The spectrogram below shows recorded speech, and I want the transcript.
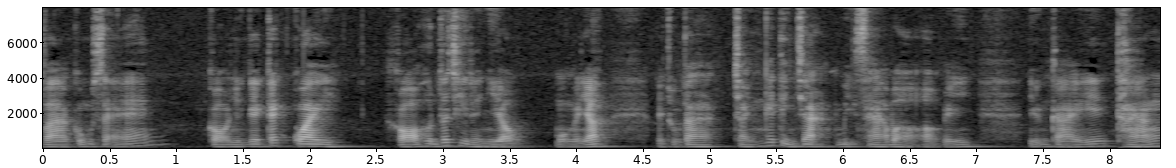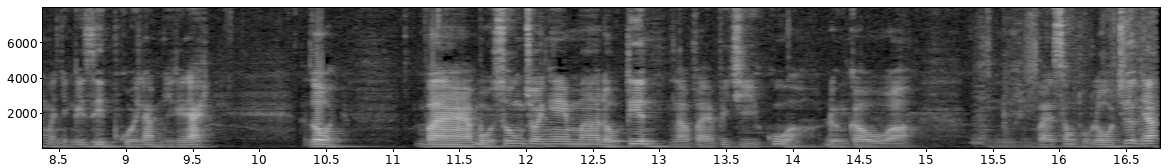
và cũng sẽ có những cái cách quay khó hơn rất chi là nhiều mọi người nhé để chúng ta tránh cái tình trạng bị xa bờ ở cái những cái tháng và những cái dịp cuối năm như thế này. Rồi và bổ sung cho anh em à, đầu tiên là về vị trí của đường cầu à, về sông thủ lô trước nhé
